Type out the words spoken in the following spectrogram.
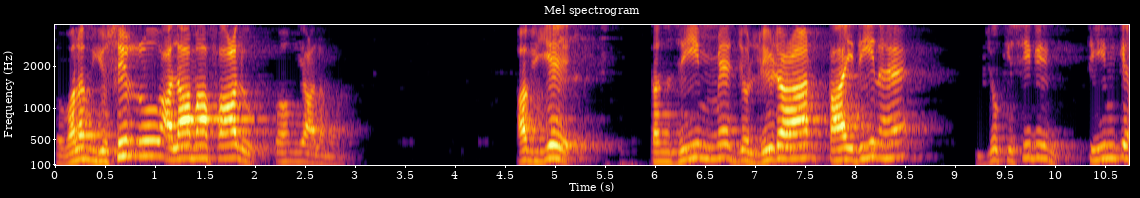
تو ولم یسر علامہ فعلو تو ہم یہ عالم اب یہ تنظیم میں جو لیڈران قائدین ہیں، جو کسی بھی ٹیم کے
